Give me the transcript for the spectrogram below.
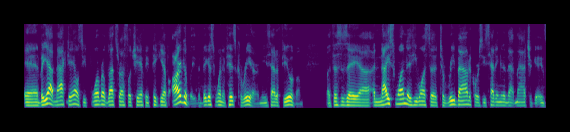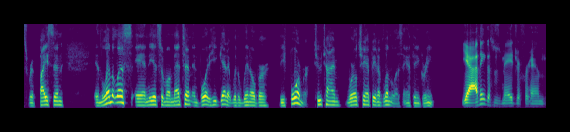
And but yeah, Mac Daniels, the former Let's Wrestle champion, picking up arguably the biggest win of his career. I mean, he's had a few of them, but this is a uh, a nice one that he wants to to rebound. Of course, he's heading into that match against Rip Bison in Limitless and needed some momentum. And boy, did he get it with a win over the former two-time world champion of Limitless, Anthony Green. Yeah, I think this was major for him.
